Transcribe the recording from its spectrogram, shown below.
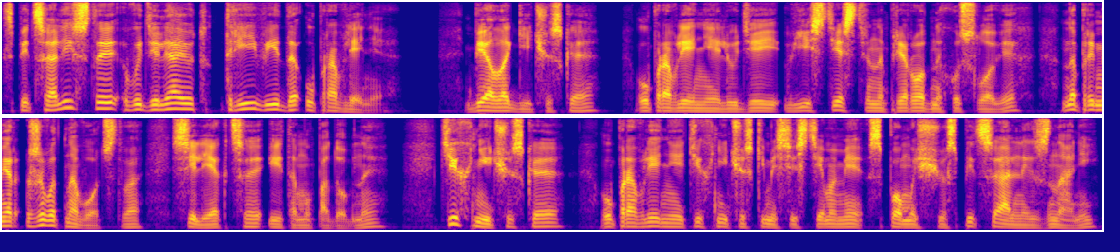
Специалисты выделяют три вида управления. Биологическое, управление людей в естественно-природных условиях, например, животноводство, селекция и тому подобное, техническое, управление техническими системами с помощью специальных знаний,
